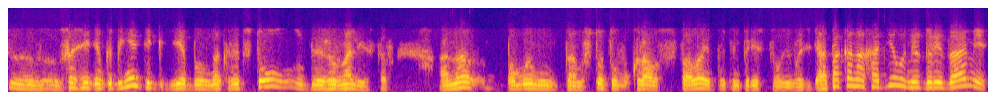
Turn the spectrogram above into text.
в соседнем кабинете, где был накрыт стол для журналистов, она, по-моему, там что-то украла со стола, и Путин перестал ее возить. А так она ходила между рядами,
